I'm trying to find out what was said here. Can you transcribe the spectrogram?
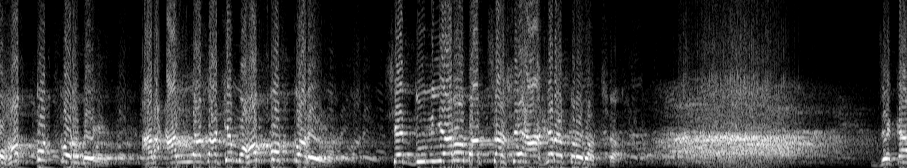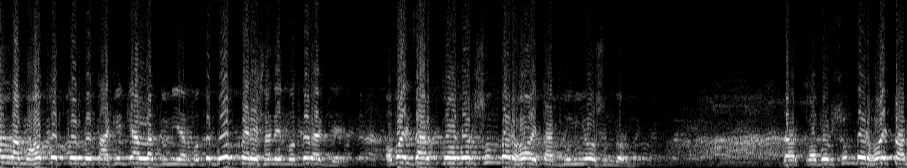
মোহাব্বত করবে। আর আল্লাহ যাকে মোহাব্বত করে, সে দুনিয়ারও বাচ্চা সে আখেরাতেরও বাচ্চা যেকে আল্লাহ মহব্বত করবে, তাকে কি আল্লাহ দুনিয়ার মধ্যে বহুত পেরেশানির মধ্যে রাখবে? ও ভাই, যার কবর সুন্দর হয়, তার দুনিয়াও সুন্দর হয়। যার কবর সুন্দর হয়, তার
